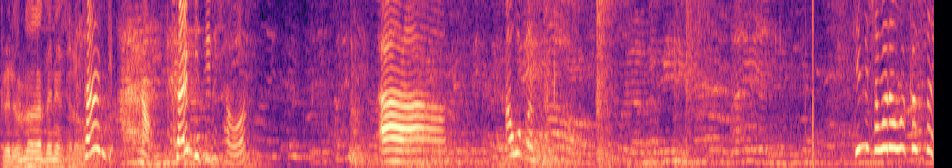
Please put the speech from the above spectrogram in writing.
Pero no la tenés en la boca. ¿Saben qué? No, ¿saben qué tiene sabor? A agua con sal. Tiene sabor a agua con sal.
